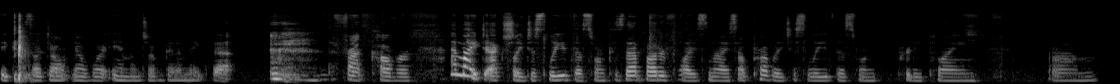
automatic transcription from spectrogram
Because I don't know what image I'm going to make that the front cover. I might actually just leave this one because that butterfly is nice. I'll probably just leave this one pretty plain. Um,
